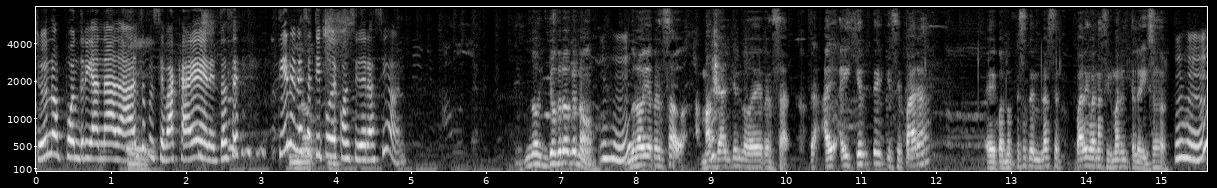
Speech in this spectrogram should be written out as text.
Yo no pondría nada alto, pues se va a caer. Entonces, ¿tienen no. ese tipo de consideración? No, yo creo que no. Uh -huh. No lo había pensado. Más de alguien lo debe pensar. O sea, hay, hay, gente que se para, eh, cuando empieza a temblar, se para y van a filmar el televisor. Uh -huh.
